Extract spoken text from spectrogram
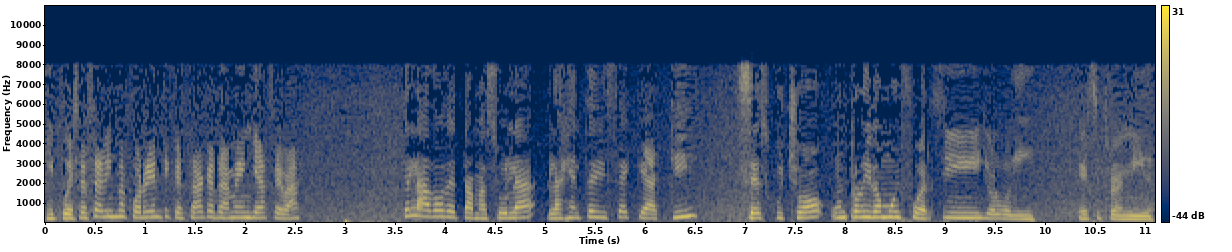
Y pues esa misma corriente que está, que también ya se va este lado de Tamazula, la gente dice que aquí se escuchó un tronido muy fuerte. Sí, yo lo oí, ese tronido.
